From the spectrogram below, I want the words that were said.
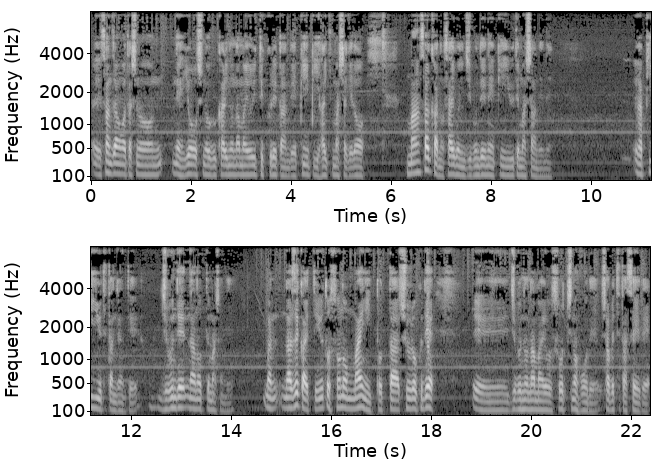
えー、散々私のね、世を忍ぶ仮の名前を言ってくれたんで、ピーピー入ってましたけど、まさかの最後に自分でね、ピー言うてましたんでね。いや、P 言ってたんじゃなくて、自分で名乗ってましたんね。まあ、なぜかっていうと、その前に撮った収録で、えー、自分の名前をそっちの方で喋ってたせいで、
